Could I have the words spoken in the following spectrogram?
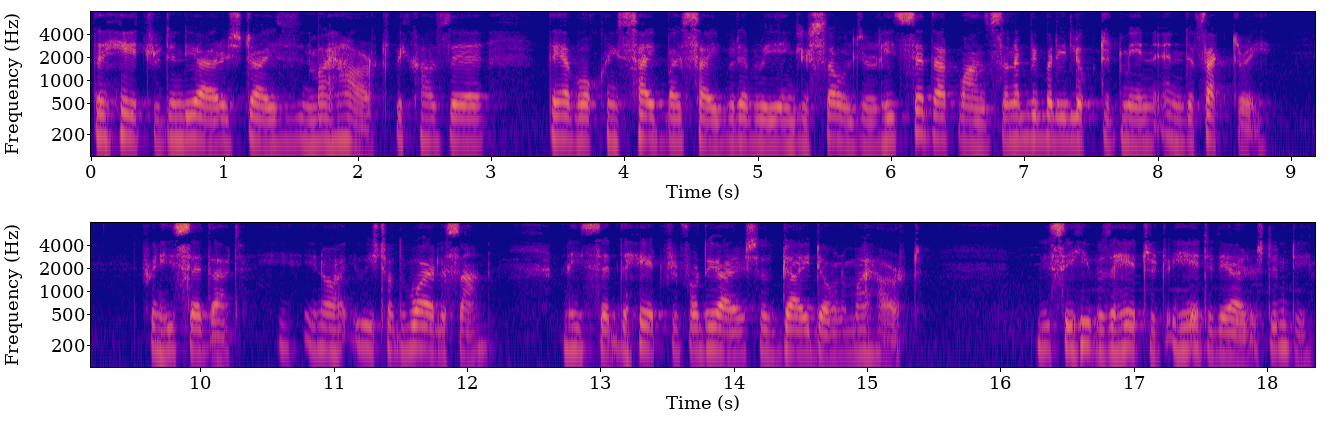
the hatred in the Irish dies in my heart because they, they are walking side by side with every English soldier. He said that once, and everybody looked at me in, in the factory when he said that. He, you know, we used to have the wireless on, and he said the hatred for the Irish has died down in my heart. You see, he was a hatred. He hated the Irish, didn't he?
